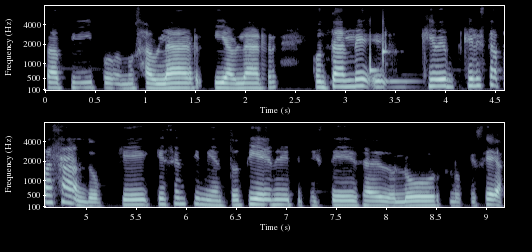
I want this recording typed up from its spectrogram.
papi, podemos hablar y hablar contarle eh, qué, qué, le está pasando, qué, qué, sentimiento tiene de tristeza, de dolor, lo que sea.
